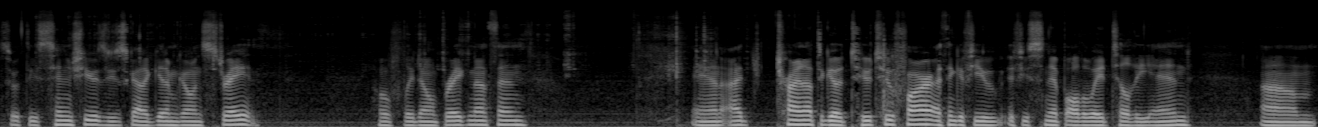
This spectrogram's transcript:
So with these tin shears, you just got to get them going straight. Hopefully don't break nothing. And I try not to go too too far. I think if you if you snip all the way till the end, um,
